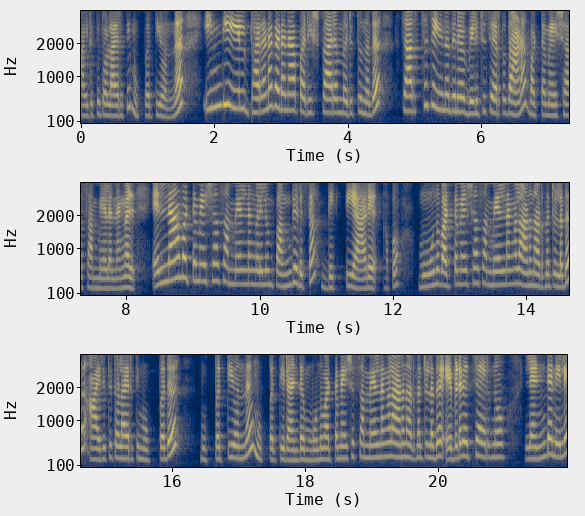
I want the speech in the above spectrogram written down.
ആയിരത്തി തൊള്ളായിരത്തി മുപ്പത്തി ഒന്ന് ഇന്ത്യയിൽ ഭരണഘടനാ പരിഷ്കാരം വരുത്തുന്നത് ചർച്ച ചെയ്യുന്നതിന് വിളിച്ചു ചേർത്തതാണ് വട്ടമേശ സമ്മേളനങ്ങൾ. എല്ലാ വട്ടമേശ സമ്മേളനങ്ങളിലും പങ്കെടുത്ത വ്യക്തി ആര്? അപ്പോൾ മൂന്ന് വട്ടമേശ സമ്മേളനങ്ങളാണ് നടന്നിട്ടുള്ളത്. ആയിരത്തി തൊള്ളായിരത്തി മുപ്പത് മുപ്പത്തിയൊന്ന് മുപ്പത്തിരണ്ട് മൂന്ന് വട്ടമേശ സമ്മേളനങ്ങളാണ് നടന്നിട്ടുള്ളത്. എവിടെ വെച്ചായിരുന്നു? ലണ്ടനിലെ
